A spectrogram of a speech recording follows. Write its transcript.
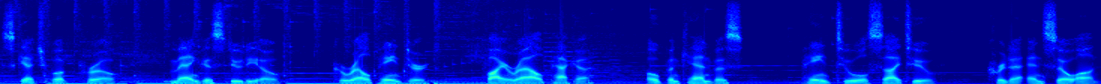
Sketchbook Pro, Manga Studio, Corel Painter, Fire Alpaca, Open Canvas, Paint Tool Sci2, Krita and so on.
